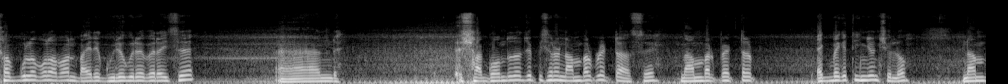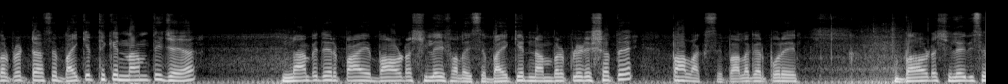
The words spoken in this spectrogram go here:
সবগুলো বলাবান বাইরে ঘুরে ঘুরে বেড়াইছে। অ্যান্ড গন্ধদার যে পিছনে নাম্বার প্লেটটা আছে নাম্বার প্লেটটার এক ব্যাগে তিনজন ছিল। নাম্বার প্লেটটা আছে, বাইকের থেকে নামতে যায় নামেদের পায়ে বারোটা সিলাই ফালাইছে। বাইকের নাম্বার প্লেটের সাথে পা লাগছে। পা লাগার পরে বারোটা সিলাই দিছে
